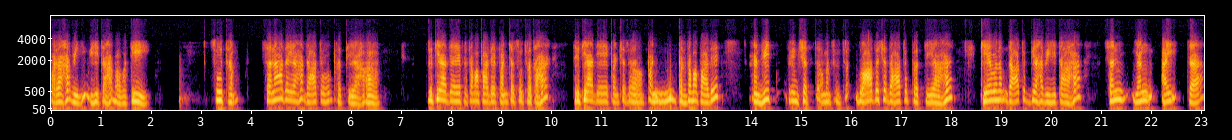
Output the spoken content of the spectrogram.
परः विहितः भवति। सूत्रम्, सनादयः धातुः प्रत्ययः। तृतीयाध्याये प्रथमपादे पञ्चसूत्रतः, तृतीयाध्याये पञ्च प्रथमपादे द्वित्रिंशत् सूत्र। द्वादशधातुप्रत्ययाः, केवलं धातुभ्यः विहिताः, सन् यङ् ऐ च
